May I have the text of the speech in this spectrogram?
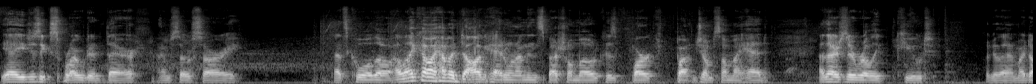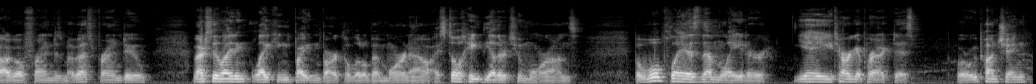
Yeah, you just exploded there. I'm so sorry. That's cool, though. I like how I have a dog head when I'm in special mode, because Barq jumps on my head. That's actually really cute. Look at that. My doggo friend is my best friend, too. I'm actually liking, liking Byte and Barq a little bit more now. I still hate the other two morons. But we'll play as them later. Yay, target practice. Who are we punching?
